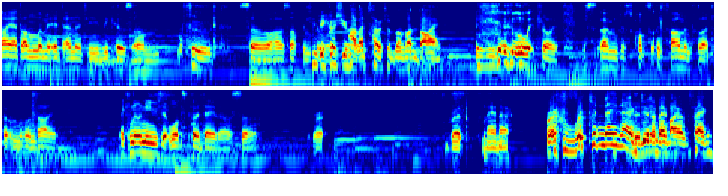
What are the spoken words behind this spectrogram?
I had unlimited energy because um food, so I was up until because you have a totem of undying. literally just I'm just constantly farming for that totem of undying. I can only use it once per day though, so rip. Rip Nana. Rip and Nana. The Dude, I made my own thing.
